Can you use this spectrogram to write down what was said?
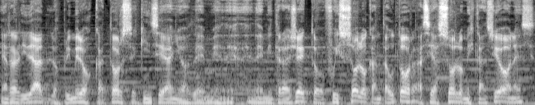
en realidad, los primeros 14, 15 años de mi, trayecto fui solo cantautor, hacía solo mis canciones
